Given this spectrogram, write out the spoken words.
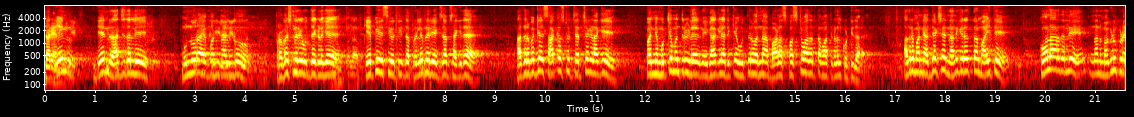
ಸರಿ ಏನು ಏನ್ ರಾಜ್ಯದಲ್ಲಿ ಮುನ್ನೂರ ಎಪ್ಪತ್ನಾಲ್ಕು ಪ್ರೊಫೆಷನರಿ ಹುದ್ದೆಗಳಿಗೆ ಕೆ ಪಿ ಎಸ್ ಸಿ ವತಿಯಿಂದ ಪ್ರಿಲಿಮಿನರಿ ಎಕ್ಸಾಮ್ಸ್ ಆಗಿದೆ. ಅದರ ಬಗ್ಗೆ ಸಾಕಷ್ಟು ಚರ್ಚೆಗಳಾಗಿ ಮಾನ್ಯ ಮುಖ್ಯಮಂತ್ರಿಗಳು ಈಗಾಗಲೇ ಅದಕ್ಕೆ ಉತ್ತರವನ್ನು ಬಹಳ ಸ್ಪಷ್ಟವಾದಂಥ ಮಾತುಗಳಲ್ಲಿ ಕೊಟ್ಟಿದ್ದಾರೆ. ಆದರೆ ಮಾನ್ಯ ಅಧ್ಯಕ್ಷ ನನಗಿರತ್ತ ಮಾಹಿತಿ, ಕೋಲಾರದಲ್ಲಿ ನನ್ನ ಮಗಳು ಕೂಡ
